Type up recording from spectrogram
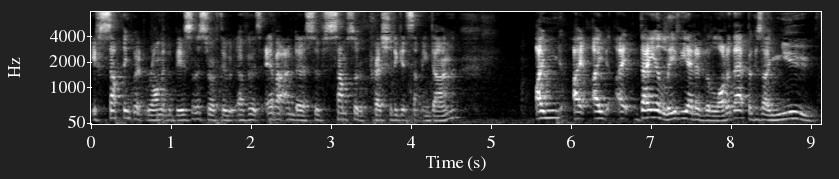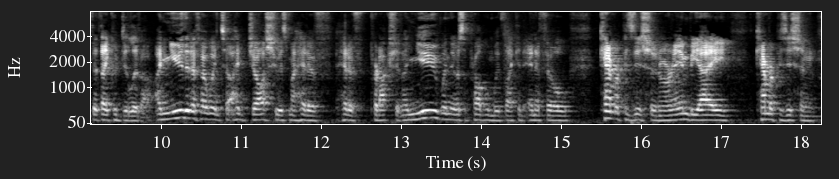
if something went wrong in the business or if, there, if it was ever under sort of some sort of pressure to get something done, I, I, I, they alleviated a lot of that because I knew that they could deliver. I knew that if I went to, I had Josh, who was my head of head of production. I knew when there was a problem with like an NFL camera position or an NBA camera position,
